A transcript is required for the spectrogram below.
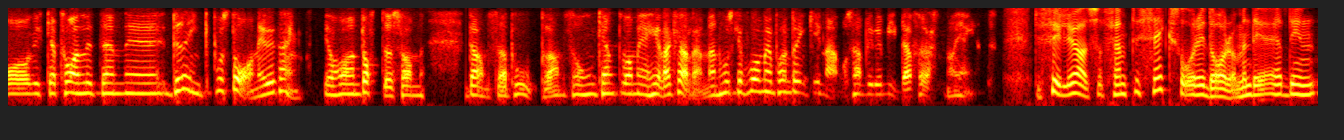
och vi ska ta en liten eh, drink på stan är det tänkt. Jag har en dotter som dansar på Operan så hon kan inte vara med hela kvällen men hon ska få vara med på en drink innan och sen blir det middag för resten av gänget. Du fyller ju alltså 56 år idag då, men det är din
